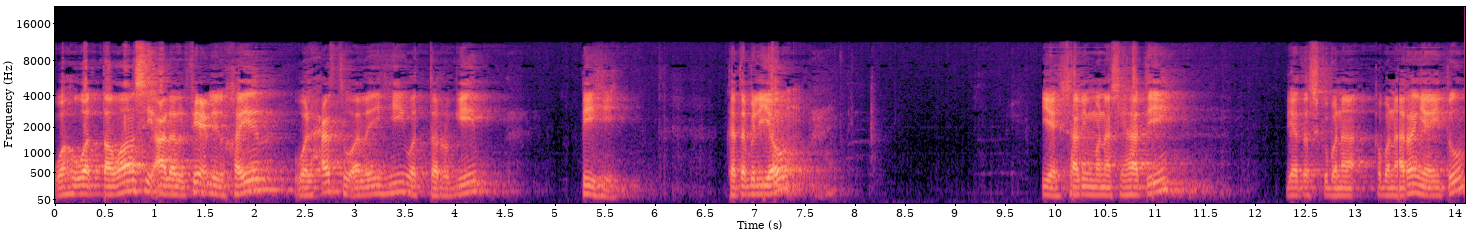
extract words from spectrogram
wa huwa tawasi 'alal fi'lil khair wal hathu 'alaihi wat targhib fihi kata beliau ya saling menasihati di atas kebenaran yaitu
